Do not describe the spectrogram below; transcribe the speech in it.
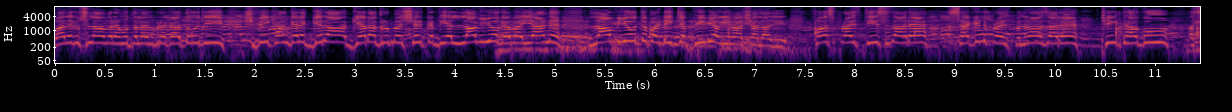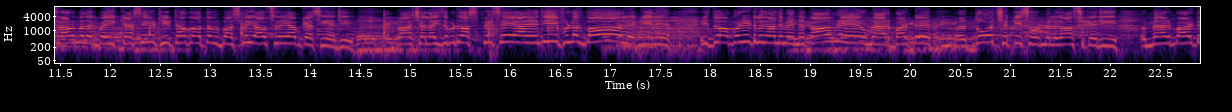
वालेकुम सलाम व रहमतुल्लाहि व बरकातहू जी। शफीक खान कह रहे ग्यारह ग्यारह ग्रुप में शेयर कर दिया। लव यू हो गया भाई यान। लव यू तो बड़ी जफ्फी भी होगी माशाल्लाह जी। फ़र्स्ट प्राइस तीस हज़ार है सेकंड प्राइस पंद्रह हज़ार है। ठीक ठाक हूँ। असरार मलक भाई कैसे हैं? ठीक ठाक हो? आतफ अब्बासी भाई आप सुनाइए आप कैसे हैं? जी। माशाल्लाह जी, ज़बरदस्त फिर से आए हैं जी फुलस बॉल। लेकिन इस दफ़ा बड़ी लगाने में नाकाम रहे हैं उमर बट। दो छक्के ओवर में लगा चुके हैं जी। उमैर बट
